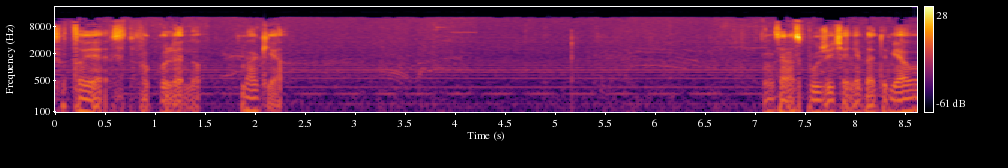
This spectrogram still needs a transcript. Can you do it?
Co to jest w ogóle, no? Magia. Zaraz pół życia nie będę miał.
